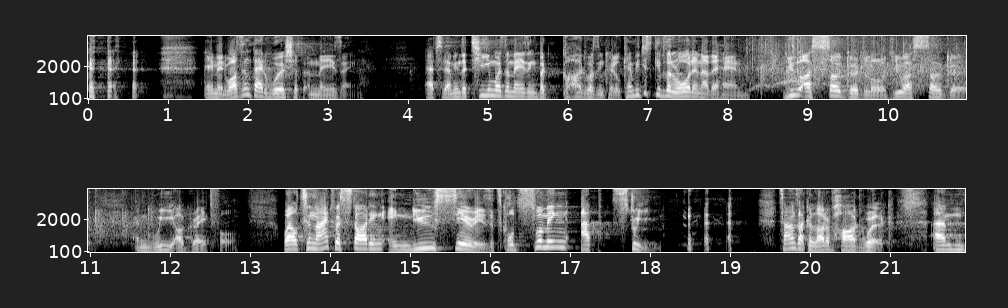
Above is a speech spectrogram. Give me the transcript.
Amen. Wasn't that worship amazing? Absolutely. I mean, the team was amazing, but God was incredible. Can we just give the Lord another hand? You are so good, Lord. You are so good. And we are grateful. Well, tonight we're starting a new series. It's called Swimming Upstream. Sounds like a lot of hard work, um,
